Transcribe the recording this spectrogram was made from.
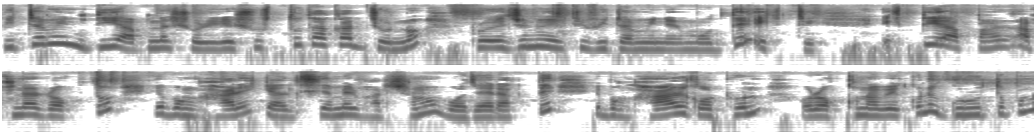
ভিটামিন ডি আপনার শরীরে সুস্থ থাকার জন্য প্রয়োজনীয় একটি ভিটামিনের মধ্যে একটি। একটি আপনার আপনার রক্ত এবং হাড়ে ক্যালসিয়ামের ভারসাম্য বজায় রাখতে এবং হাড় গঠন ও রক্ষণাবেক্ষণে গুরুত্বপূর্ণ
